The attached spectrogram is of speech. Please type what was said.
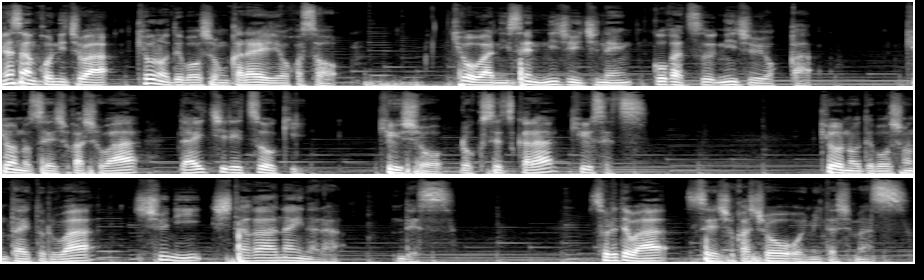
皆さんこんにちは。今日のデボーションからへようこそ。今日は2021年5月24日。今日の聖書箇所は第一列王記9章6節から9節。今日のデボーションタイトルは主に従わないならです。それでは聖書箇所をお読みいたします。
